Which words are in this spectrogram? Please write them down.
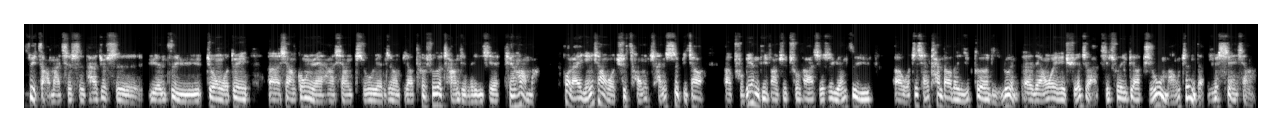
最早嘛，其实它就是源自于就我对呃像公园啊、像植物园这种比较特殊的场景的一些偏好嘛。后来影响我去从城市比较呃普遍的地方去出发，其实源自于呃我之前看到的一个理论，呃两位学者啊提出的一个叫植物盲症的一个现象。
